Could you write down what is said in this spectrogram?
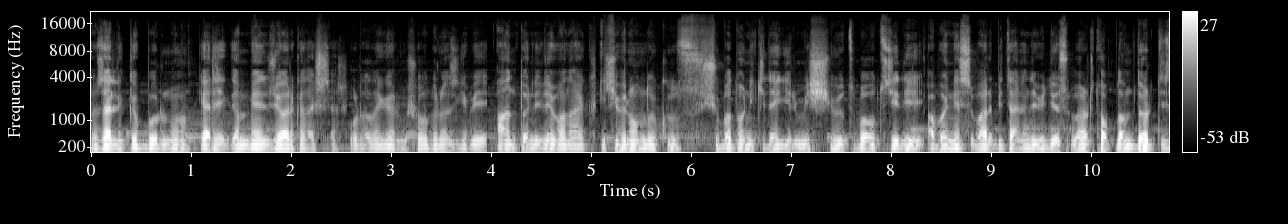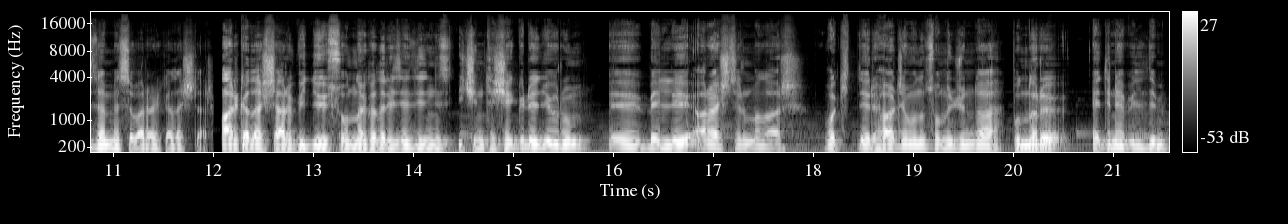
özellikle burnu gerçekten benziyor arkadaşlar. Burada da görmüş olduğunuz gibi Anthony Livanak 2019 Şubat 12'de girmiş. YouTube'a 37 abonesi var. Bir tane de videosu var. Toplam 4 izlenmesi var arkadaşlar. Arkadaşlar videoyu sonuna kadar izlediğiniz için teşekkür ediyorum. Ee, belli araştırmalar, vakitleri harcamanın sonucunda bunları edinebildim.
